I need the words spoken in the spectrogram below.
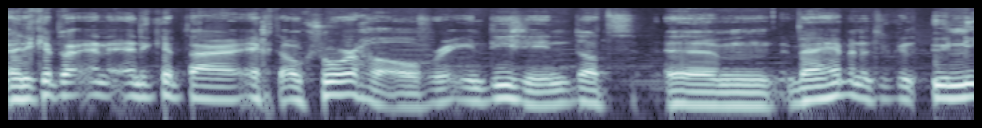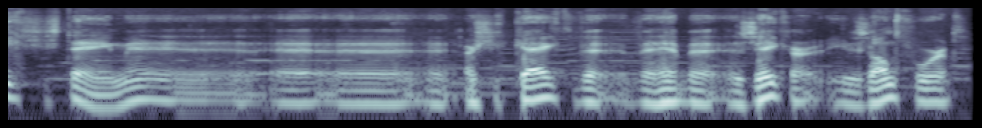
En ik, heb daar, en, en ik heb daar echt ook zorgen over. In die zin dat ehm, wij hebben natuurlijk een uniek systeem. Hè. Eh, als je kijkt, we, we hebben zeker in Zandvoort...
